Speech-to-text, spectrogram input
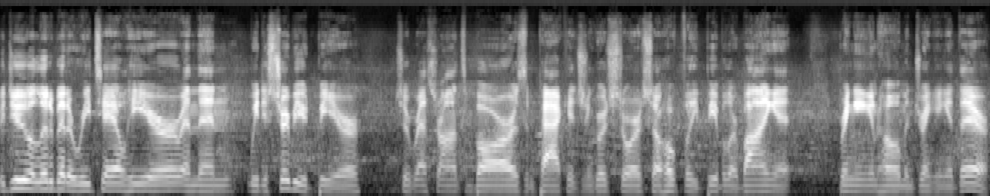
we do a little bit of retail here, and then we distribute beer to restaurants and bars and package and grocery stores. So hopefully people are buying it, bringing it home, and drinking it there.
